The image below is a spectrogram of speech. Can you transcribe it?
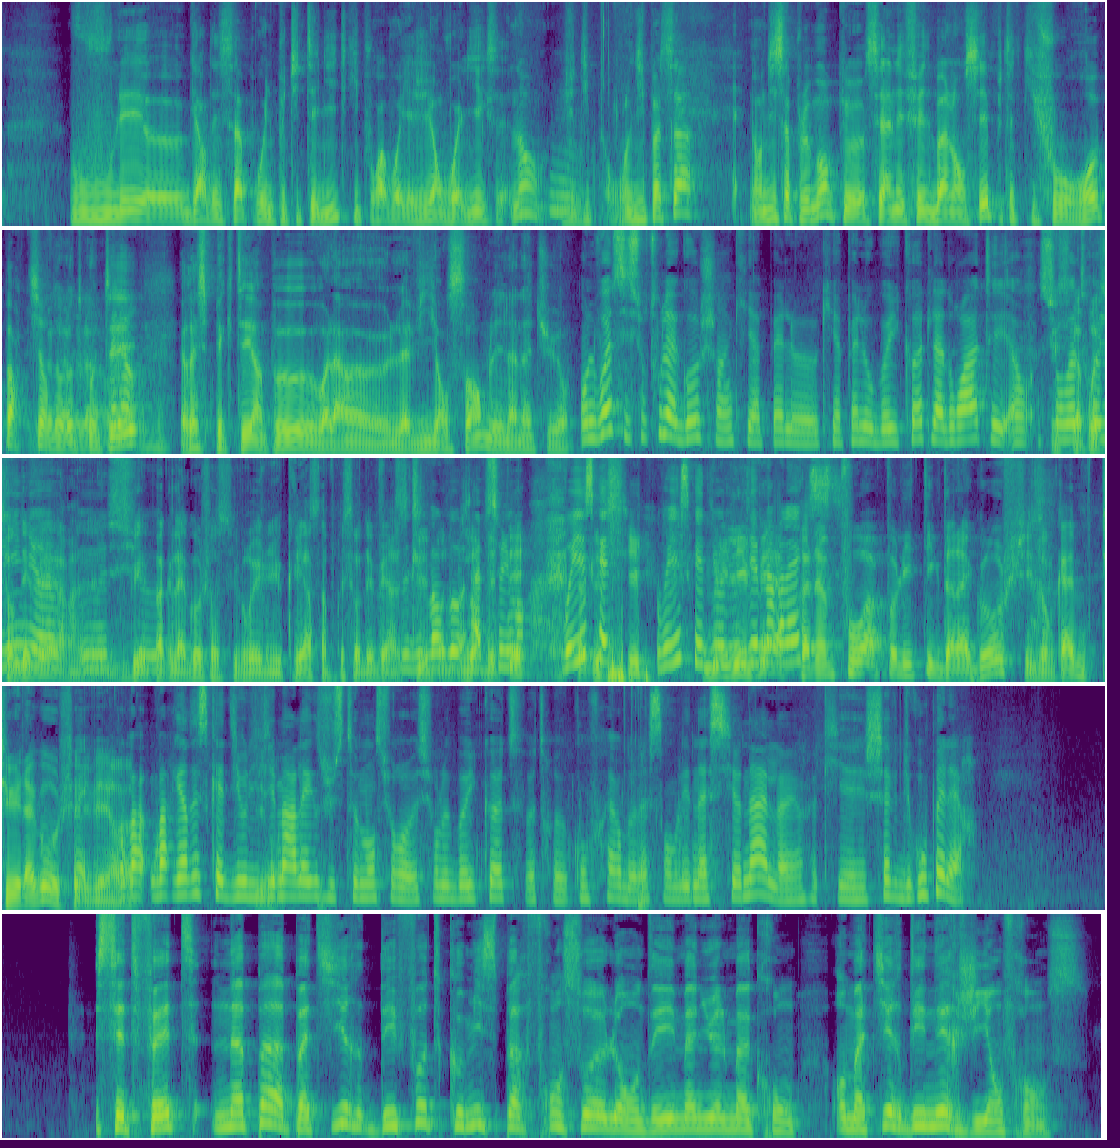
vous voulez garder ça pour une petite élite qui pourra voyager en voilier. Non, mm. on ne dit pas ça. Et on dit simplement que c'est un effet de balancier. Peut-être qu'il faut repartir de l'autre côté, respecter un peu voilà, euh, la vie ensemble et la nature. On le voit, c'est surtout la gauche hein, qui, appelle, euh, qui appelle au boycott, la droite. Et, euh, sur votre la pression ligne, des Verts. N'oubliez pas que la gauche, en suivre le nucléaire, c'est la pression des Verts. Absolument. Vous voyez ce qu'a dit Olivier Marlex Les prennent un poids politique dans la gauche. Ils ont quand même tué la gauche, les Verts. On va, on va, regarder ce qu'a dit Olivier Marlex, justement, sur, sur le boycott, votre confrère de l'Assemblée nationale, qui est chef du groupe LR. Cette fête n'a pas à pâtir des fautes commises par François Hollande et Emmanuel Macron en matière d'énergie en France.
